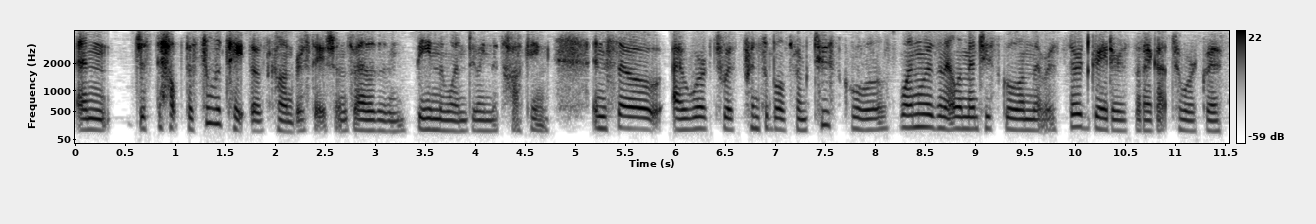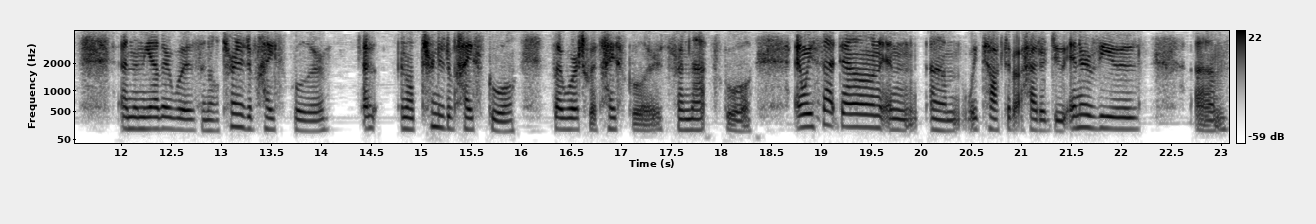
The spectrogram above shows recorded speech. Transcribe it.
and just to help facilitate those conversations rather than being the one doing the talking. And so I worked with principals from two schools. One was an elementary school, and there were third graders that I got to work with, and then the other was an alternative high schooler an alternative high school. So I worked with high schoolers from that school, and we sat down and um, we talked about how to do interviews. Um,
